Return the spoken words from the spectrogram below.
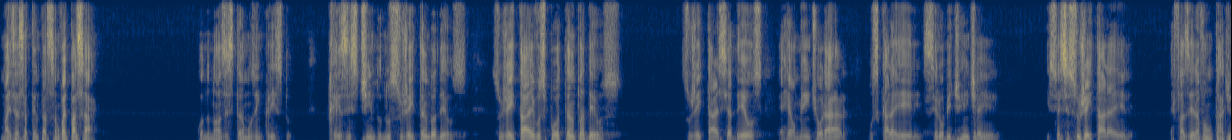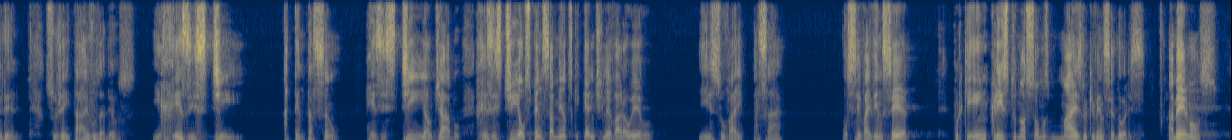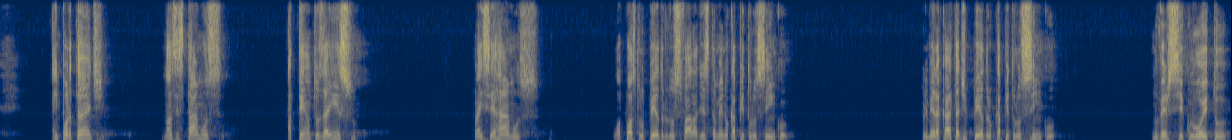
mas essa tentação vai passar. Quando nós estamos em Cristo, resistindo, nos sujeitando a Deus. Sujeitai-vos, portanto, a Deus. Sujeitar-se a Deus é realmente orar, buscar a Ele, ser obediente a Ele. Isso é se sujeitar a Ele, é fazer a vontade dEle. Sujeitai-vos a Deus e resistir à tentação, resistir ao diabo, resistir aos pensamentos que querem te levar ao erro. E isso vai passar. Você vai vencer, porque em Cristo nós somos mais do que vencedores. Amém, irmãos? É importante nós estarmos atentos a isso. Para encerrarmos, o apóstolo Pedro nos fala disso também no capítulo 5. Primeira carta de Pedro, capítulo 5, no versículo 8,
